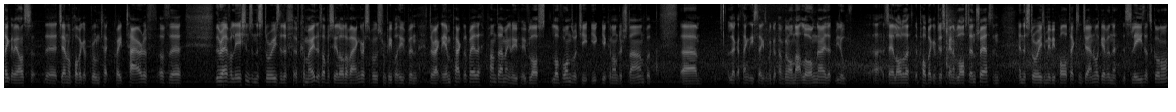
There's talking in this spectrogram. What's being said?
Think, to be honest, the general public have grown quite tired of, of the the revelations and the stories that have, have, come out. There's obviously a lot of anger, I suppose, from people who've been directly impacted by the pandemic and who, have lost loved ones, which you, you, you can understand. But um, look, I think these things have, gone on that long now that you know I'd say a lot of the, the, public have just kind of lost interest in, in the stories and maybe politics in general, given the, the sleaze that's gone on.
